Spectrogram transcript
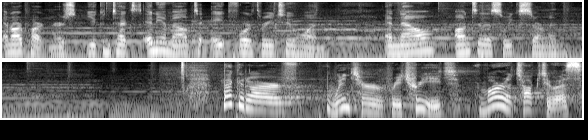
and our partners, you can text any amount to 84321. And now, on to this week's sermon. Back at our winter retreat, Mara talked to us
